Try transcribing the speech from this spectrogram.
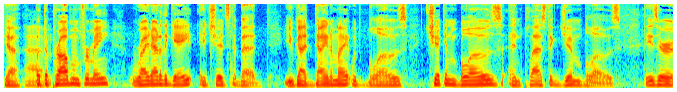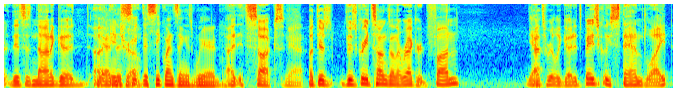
Yeah, but the Um, problem for me, right out of the gate, it shits the bed. You've got dynamite, which blows, chicken blows, and plastic Jim blows. These are. This is not a good uh, yeah, the, intro. se- the sequencing is weird. uh, it sucks. Yeah. But there's there's great songs on the record. Fun. Yeah, That's really good. It's basically Stand Light,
